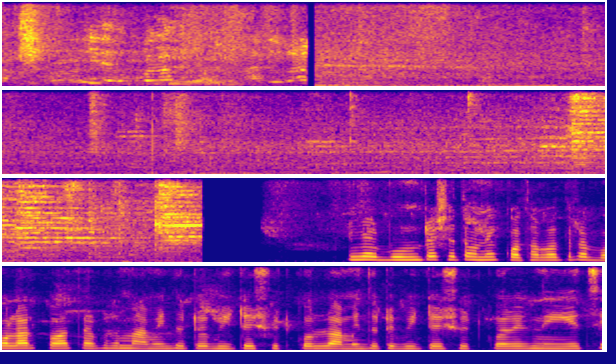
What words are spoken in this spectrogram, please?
কি দেবো পোলাও দেবো? এবার বোনটার সাথে অনেক কথাবার্তা বলার পর তারপরে মামি দুটো ভিডিও শ্যুট করল, আমি দুটো ভিডিও শ্যুট করে নিয়েছি,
